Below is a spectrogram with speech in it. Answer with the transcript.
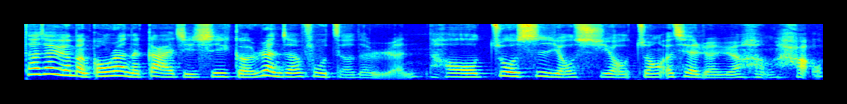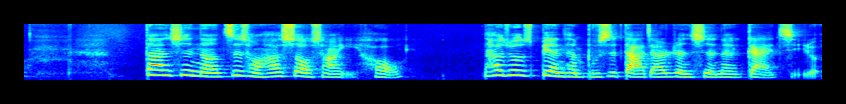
大家原本公认的盖吉是一个认真负责的人，然后做事有始有终，而且人缘很好。但是呢，自从他受伤以后，他就变成不是大家认识的那个盖吉了。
